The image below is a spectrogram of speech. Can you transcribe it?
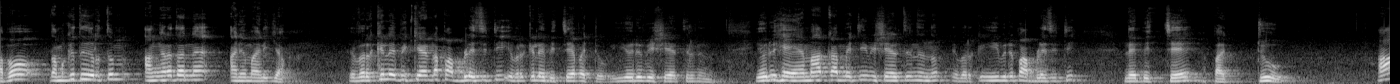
അപ്പോൾ നമുക്ക് തീർത്തും അങ്ങനെ തന്നെ അനുമാനിക്കാം. ഇവർക്ക് ലഭിക്കേണ്ട പബ്ലിസിറ്റി ഇവർക്ക് ലഭിച്ചേ പറ്റൂ ഈ ഒരു വിഷയത്തിൽ നിന്നും. ഈ ഒരു ഹേമ കമ്മിറ്റി വിഷയത്തിൽ നിന്നും ഇവർക്ക് ഈ ഒരു പബ്ലിസിറ്റി ലഭിച്ചേ പറ്റൂ. ആ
